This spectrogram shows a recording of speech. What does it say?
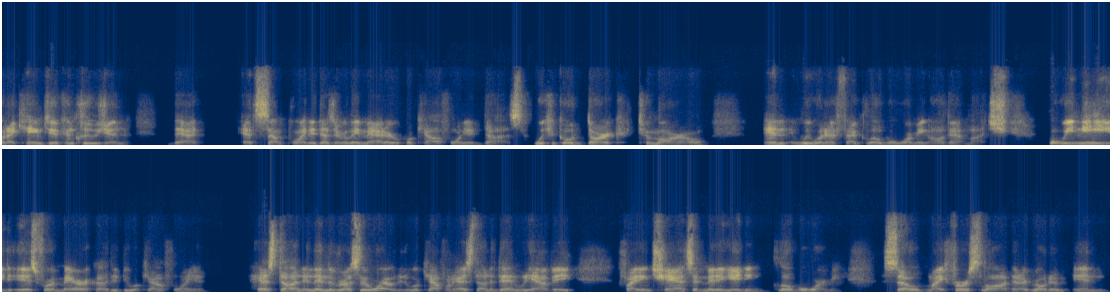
But I came to a conclusion that at some point, it doesn't really matter what California does. We could go dark tomorrow and we wouldn't affect global warming all that much. What we need is for America to do what California has done, and then the rest of the world to do what California has done. And then we have a fighting chance at mitigating global warming. So my first law that I wrote in,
